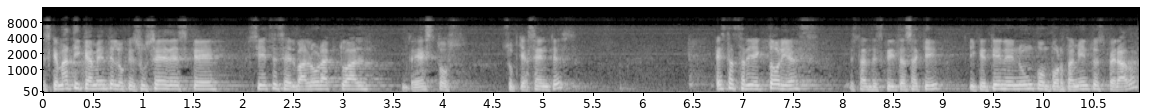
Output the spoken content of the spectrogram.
Esquemáticamente lo que sucede es que si este es el valor actual de estos subyacentes, estas trayectorias están descritas aquí y que tienen un comportamiento esperado,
